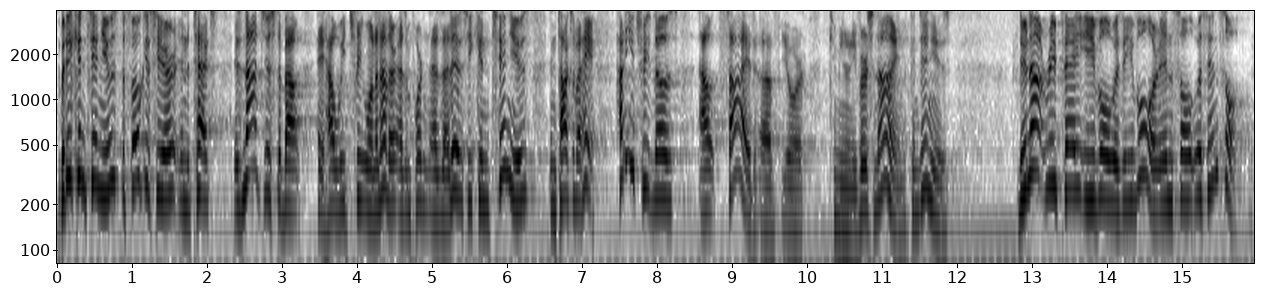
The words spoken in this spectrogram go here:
But he continues, the focus here in the text is not just about, hey, how we treat one another, as important as that is. He continues and talks about, hey, how do you treat those outside of your community? Verse 9 continues Do not repay evil with evil or insult with insult.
